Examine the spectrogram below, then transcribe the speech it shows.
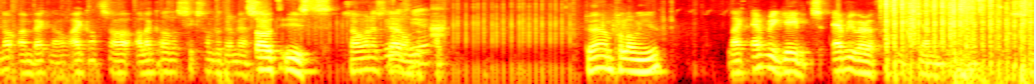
No, I'm back now. I got uh, I got 600 MS. Southeast. Someone is He there was on here. the Okay, I'm following you. Like every game, it's everywhere a fucking gem. So.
